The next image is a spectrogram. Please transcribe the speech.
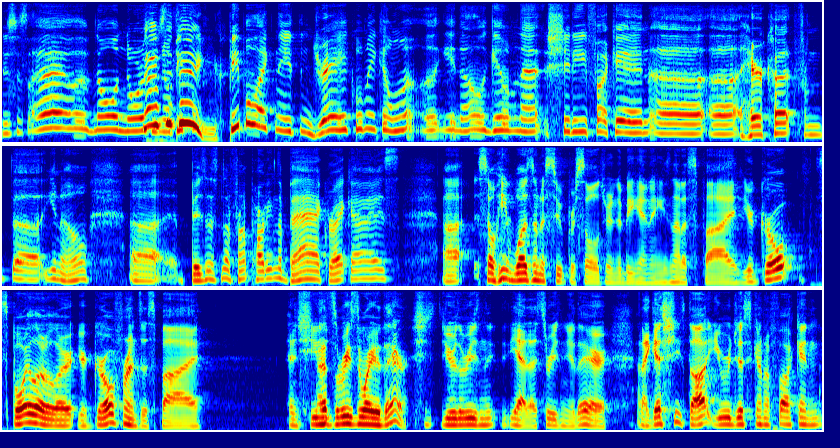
It's just uh, Nolan North. That you know, the people, thing. people like Nathan Drake. We'll make him, uh, you know, give him that shitty fucking uh, uh, haircut from the, you know, uh, business in the front, party in the back, right, guys? Uh, so he wasn't a super soldier in the beginning. He's not a spy. Your girl, spoiler alert, your girlfriend's a spy, and she That's the reason why you're there. She's, you're the reason. Yeah, that's the reason you're there. And I guess she thought you were just gonna fucking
